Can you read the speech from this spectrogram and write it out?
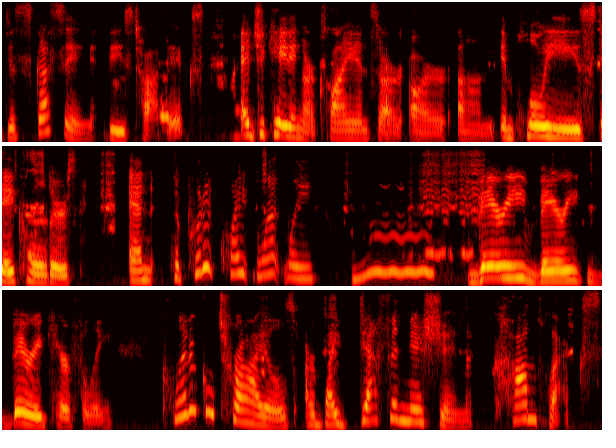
discussing these topics, educating our clients, our, our um, employees, stakeholders? And to put it quite bluntly, mm, very, very, very carefully, clinical trials are by definition complex.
